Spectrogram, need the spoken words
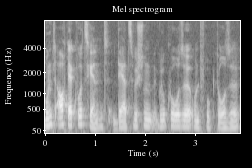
und auch der Quotient, der zwischen Glucose und Fructose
